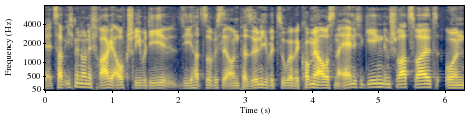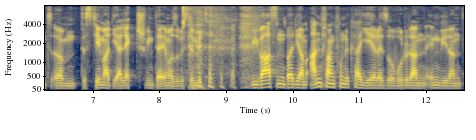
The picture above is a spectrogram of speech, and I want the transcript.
Ja, jetzt habe ich mir noch eine Frage aufgeschrieben, die, die hat so ein bisschen auch einen persönlichen Bezug, weil wir kommen ja aus einer ähnlichen Gegend im Schwarzwald und ähm, das Thema Dialekt schwingt da immer so ein bisschen mit. Wie war es denn bei dir am Anfang von der Karriere so, wo du dann irgendwie dann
